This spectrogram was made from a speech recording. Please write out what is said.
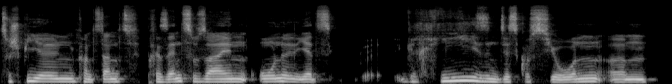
zu spielen, konstant präsent zu sein, ohne jetzt riesen Diskussionen ähm,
